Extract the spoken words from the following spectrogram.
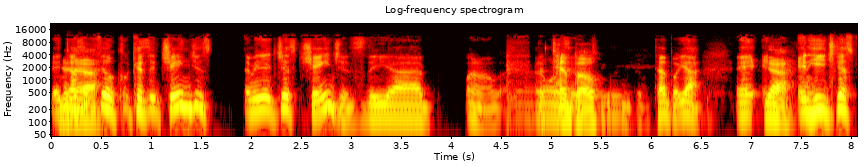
it Yeah. doesn't feel because it changes. I mean, it just changes the. uh I don't know I The don't wanna tempo. too- the tempo, yeah, and, Yeah. and he just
